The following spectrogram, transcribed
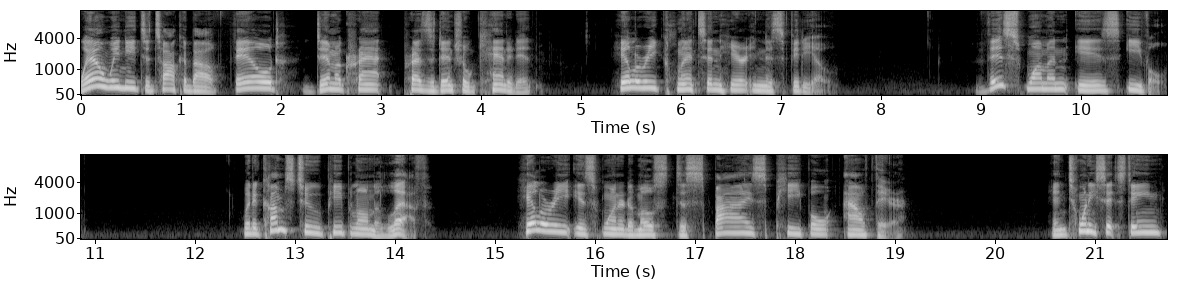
Well, we need to talk about failed Democrat presidential candidate Hillary Clinton here in this video. This woman is evil. When it comes to people on the left, Hillary is one of the most despised people out there. In 2016,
